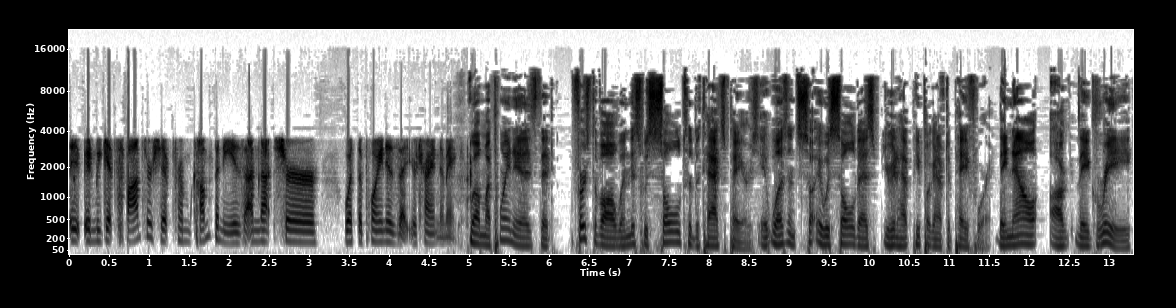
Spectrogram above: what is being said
it, and we get sponsorship from companies, I'm not sure what the point is that you're trying to make. Well, my point is that first of all, when this was sold to the taxpayers, it wasn't. So, it was sold as you're going to have people are going to have to pay for it. They now are. They agree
